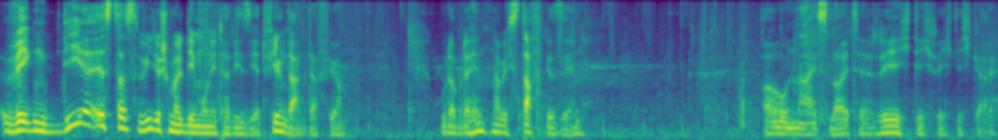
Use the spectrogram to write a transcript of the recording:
Wegen dir ist das Video schon mal demonetarisiert. Vielen Dank dafür. Gut, aber da hinten habe ich Stuff gesehen. Oh, nice, Leute. Richtig, richtig geil.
